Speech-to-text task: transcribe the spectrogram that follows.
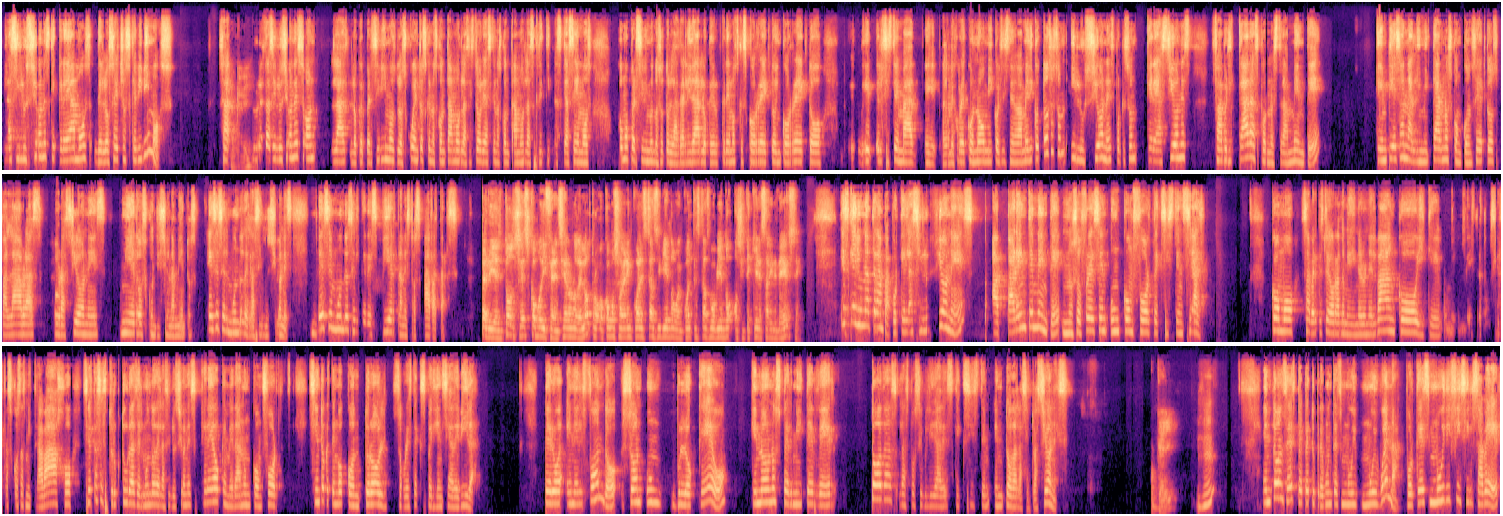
las ilusiones que creamos de los hechos que vivimos. O sea, nuestras ilusiones son lo que percibimos, los cuentos que nos contamos, las historias que nos contamos, las críticas que hacemos, cómo percibimos nosotros la realidad, lo que creemos que es correcto, incorrecto, eh, el sistema eh, a lo mejor económico, el sistema médico, todos eso son ilusiones porque son creaciones fabricadas por nuestra mente que empiezan a limitarnos con conceptos, palabras, oraciones, miedos, condicionamientos. Ese es el mundo de las ilusiones. De ese mundo es el que despiertan estos avatars. Pero y entonces, ¿cómo diferenciar uno del otro? ¿O cómo saber en cuál estás viviendo o en cuál te estás moviendo o si te quieres salir de ese? Es que hay una trampa, porque las ilusiones aparentemente nos ofrecen un confort existencial como saber que estoy ahorrando mi dinero en el banco y que ciertas cosas, mi trabajo, ciertas estructuras del mundo de las ilusiones, creo que me dan un confort. Siento que tengo control sobre esta experiencia de vida. Pero en el fondo son un bloqueo que no nos permite ver todas las posibilidades que existen en todas las situaciones. Ok. Entonces, Pepe, tu pregunta es muy, muy buena, porque es muy difícil saber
